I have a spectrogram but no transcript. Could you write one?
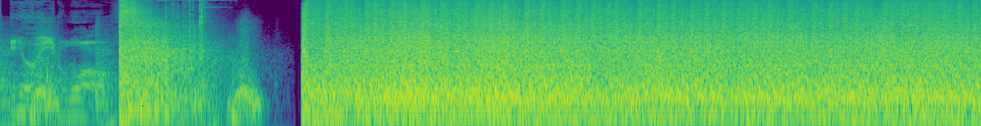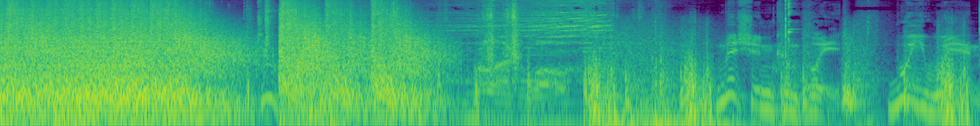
Elite Wolf. Mission complete. We win.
